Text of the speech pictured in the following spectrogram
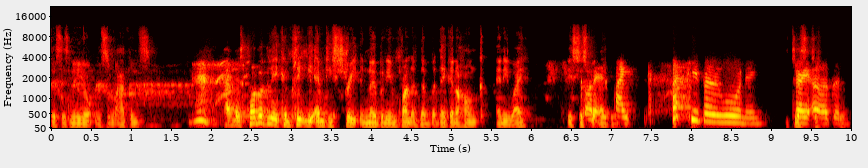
This is New York. This is what happens. And there's probably a completely empty street and nobody in front of them, but they're going to honk anyway. It's just Got it. Thank, thank you for the warning. Just, Very just- urban.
